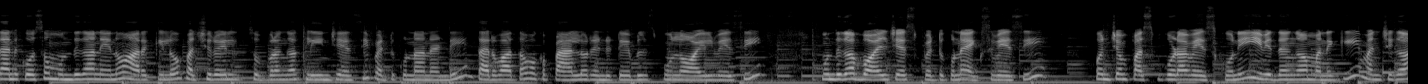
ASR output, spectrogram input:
దానికోసం ముందుగా నేను అరకిలో పచ్చి రొయ్యలు శుభ్రంగా క్లీన్ చేసి పెట్టుకున్నానండి. తర్వాత ఒక ప్యాన్లో రెండు టేబుల్ స్పూన్ల ఆయిల్ వేసి ముందుగా బాయిల్ చేసి పెట్టుకున్న ఎగ్స్ వేసి కొంచెం పసుపు కూడా వేసుకొని ఈ విధంగా మనకి మంచిగా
